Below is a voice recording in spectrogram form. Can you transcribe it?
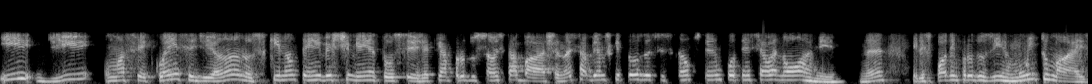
e de uma sequência de anos que não tem investimento, ou seja, que a produção está baixa. Nós sabemos que todos esses campos têm um potencial enorme, né? Eles podem produzir muito mais.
